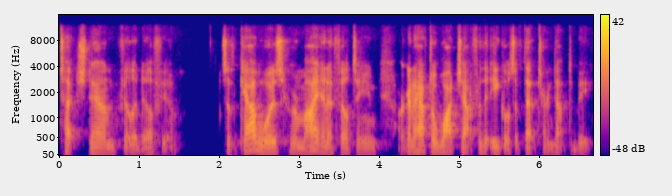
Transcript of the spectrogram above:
touchdown Philadelphia. So the Cowboys, who are my NFL team, are going to have to watch out for the Eagles if that turns out to be.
